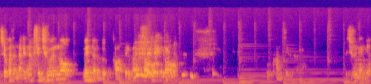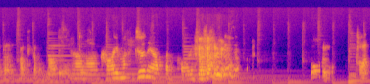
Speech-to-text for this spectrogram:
翔香ちゃんだけじゃなくて自分のメンタルの部分変わってるからとは思うけど、そう感じるから、10年でやったら変わってきたかもなって思ういやのー変わります。10年あったら変わる。ゴールも変わ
